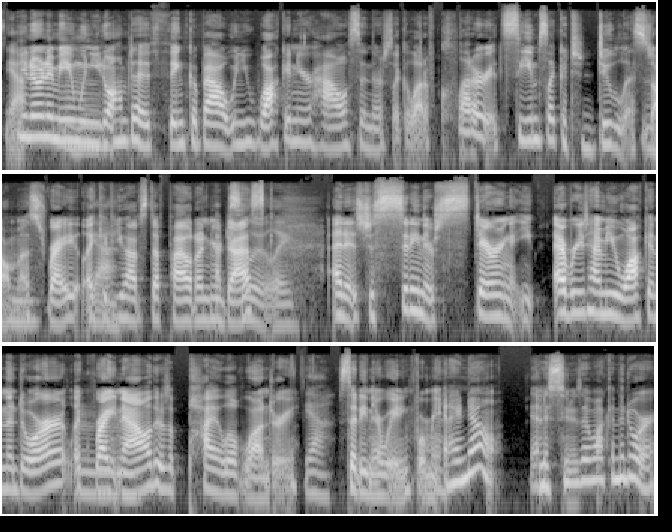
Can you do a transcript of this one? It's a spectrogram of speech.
Yeah. You know what I mean? When you Mhm. don't have to think about when you walk in your house and there's like a lot of clutter, it seems like a to do list Mhm. almost, right? Like Yeah. if you have stuff piled on your desk and it's just sitting there staring at you every time you walk in the door. Like right now, there's a pile of laundry Yeah. sitting there waiting for me. And I know. And as soon as I walk in the door,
